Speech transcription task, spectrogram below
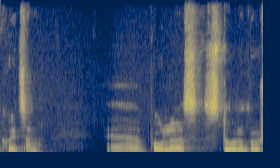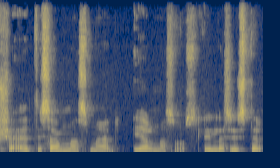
skitsamma. Eh, polares storebrorsa är tillsammans med Hjalmarssons lilla syster.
